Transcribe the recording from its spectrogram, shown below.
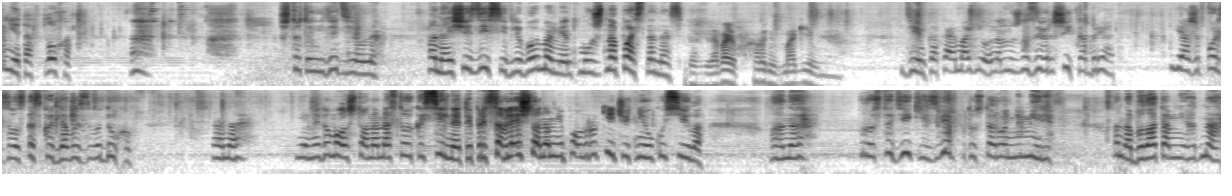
Мне так плохо. Что-то недоделано. Она еще здесь и в любой момент может напасть на нас. Подожди, давай ее похороним в могилу. Дим, какая могила? Нам нужно завершить обряд. Я же пользовалась доской для вызова духов. Она... Я не думала, что она настолько сильная. Ты представляешь, что она мне пол руки чуть не укусила. Она просто дикий зверь в потустороннем мире. Она была там не одна.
